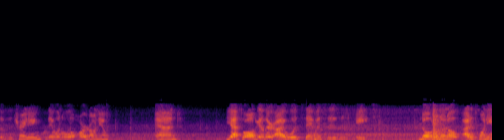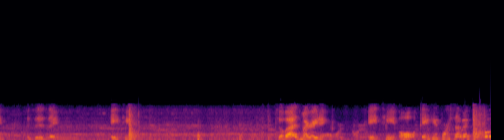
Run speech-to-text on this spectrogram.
of the training. They went a little hard on you. And yeah, so altogether, I would say this is an eight. No, no, no, no. Out of 20, this is a 18. So that is my rating. 18. Oh, AK-47. Oh,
